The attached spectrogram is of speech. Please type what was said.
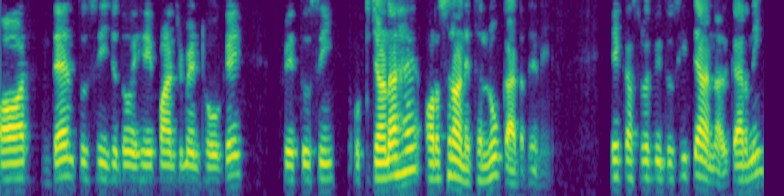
ਔਰ ਦੈਨ ਤੁਸੀਂ ਜਦੋਂ ਇਹ 5 ਮਿੰਟ ਹੋ ਗਏ, ਫਿਰ ਤੁਸੀਂ ਉੱਠ ਜਾਣਾ ਹੈ ਔਰ ਸਰਾਣੇ ਥੱਲੋਂ ਕੱਢ ਦੇਣੇ ਇਹ ਕਸਰਤ ਵੀ ਤੁਸੀਂ ਧਿਆਨ ਨਾਲ ਕਰਨੀ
